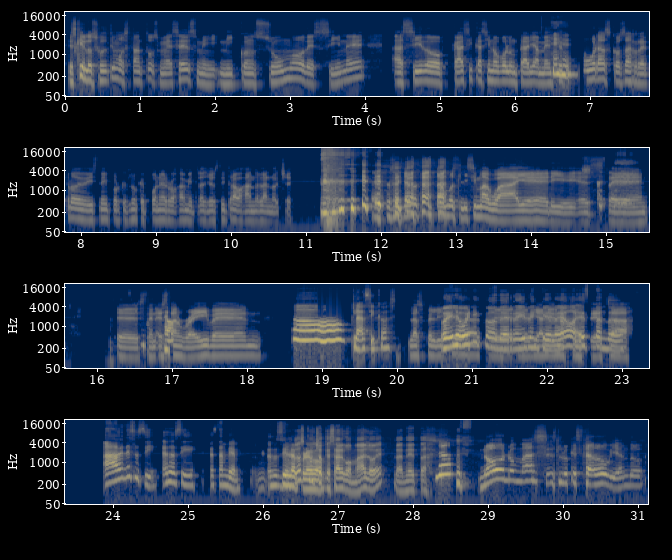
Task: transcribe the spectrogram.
Es que los últimos tantos meses mi, mi consumo de cine ha sido casi, casi no voluntariamente puras cosas retro de Disney porque es lo que pone roja mientras yo estoy trabajando en la noche. Entonces ya nos quitamos Lizzie McGuire y este, este Stan Raven. Oh, clásicos. Las películas. Oye, lo único de, de Raven que de una veo es cuando. Ah, en eso sí, eso sí, están bien. Eso sí no lo no escucho que sea algo malo, ¿eh? La neta. No, no más, es lo que he estado viendo.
